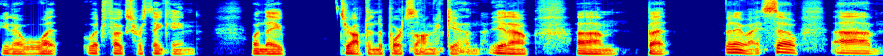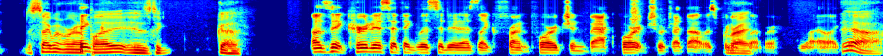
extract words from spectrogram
you know, what what folks were thinking when they dropped into Porch song again, you know. Um, but but anyway, so um, the segment we're going to play is the go ahead. I would say Curtis, I think listed it as like front porch and back porch, which I thought was pretty right. clever. I like. Yeah,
